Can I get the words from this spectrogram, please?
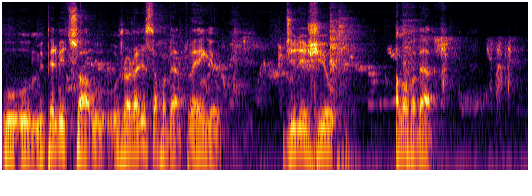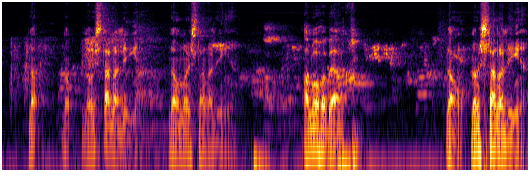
O, o me permite só, o, o jornalista Roberto Engel dirigiu. Alô, Roberto. Não, não, não está na linha. Não, não está na linha. Alô, Roberto? Não, não está na linha.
